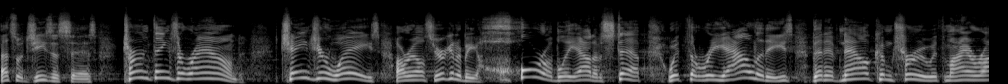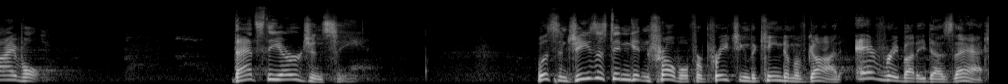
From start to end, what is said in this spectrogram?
That's what Jesus says. Turn things around. Change your ways, or else you're going to be horribly out of step with the realities that have now come true with my arrival. That's the urgency. Listen, Jesus didn't get in trouble for preaching the kingdom of God. Everybody does that.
